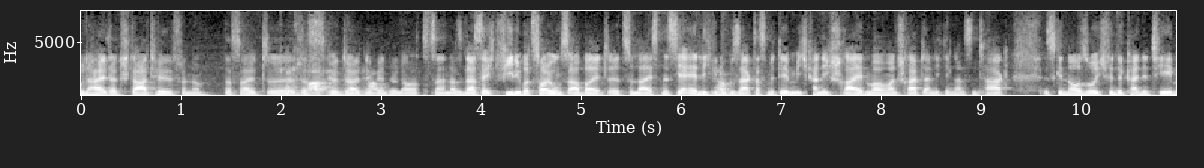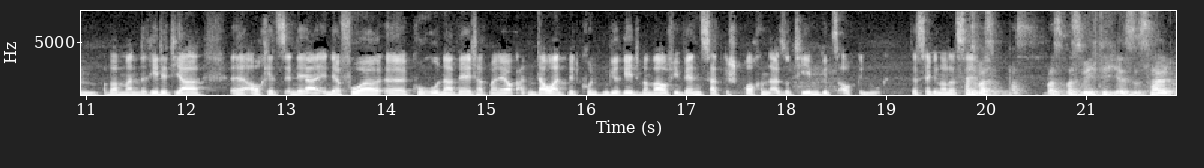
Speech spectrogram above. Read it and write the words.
Oder halt als Starthilfe, ne? Das halt, äh, das könnte halt ja. eventuell auch sein. Also da ist echt viel Überzeugungsarbeit äh, zu leisten. Ist ja ähnlich, wie ja. du gesagt hast, mit dem, ich kann nicht schreiben, aber man schreibt eigentlich den ganzen Tag. Ist genauso, ich finde keine Themen. Aber man redet ja äh, auch jetzt in der, in der Vor-Corona-Welt hat man ja auch andauernd mit Kunden geredet. Man war auf Events, hat gesprochen, also Themen gibt's auch genug. Das ist ja genau das. Also was, was, was, was wichtig ist, ist halt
